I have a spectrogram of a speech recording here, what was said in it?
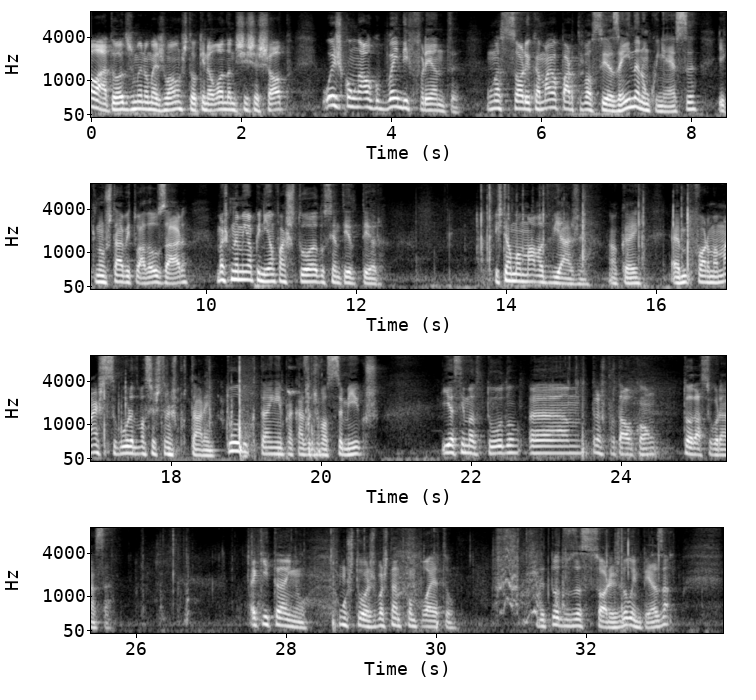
Olá a todos, meu nome é João, estou aqui na London Shisha Shop, hoje com algo bem diferente, um acessório que a maior parte de vocês ainda não conhece e que não está habituado a usar, mas que na minha opinião faz todo o sentido ter. Isto é uma mala de viagem, ok? A forma mais segura de vocês transportarem tudo o que têm para casa dos vossos amigos e acima de tudo hum, transportá-lo com toda a segurança. Aqui tenho um estojo bastante completo de todos os acessórios de limpeza.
